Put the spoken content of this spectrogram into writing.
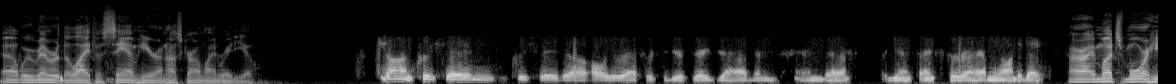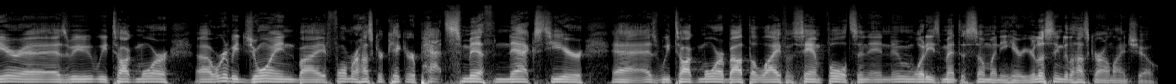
uh, we remember the life of Sam here on Husker Online Radio. Sean, appreciate it and appreciate uh, all your efforts. You do a great job, and and uh, again, thanks for uh, having me on today. All right, much more here as we, we talk more. Uh, we're going to be joined by former Husker kicker Pat Smith next here uh, as we talk more about the life of Sam Foltz and, and what he's meant to so many here. You're listening to the Husker Online Show.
